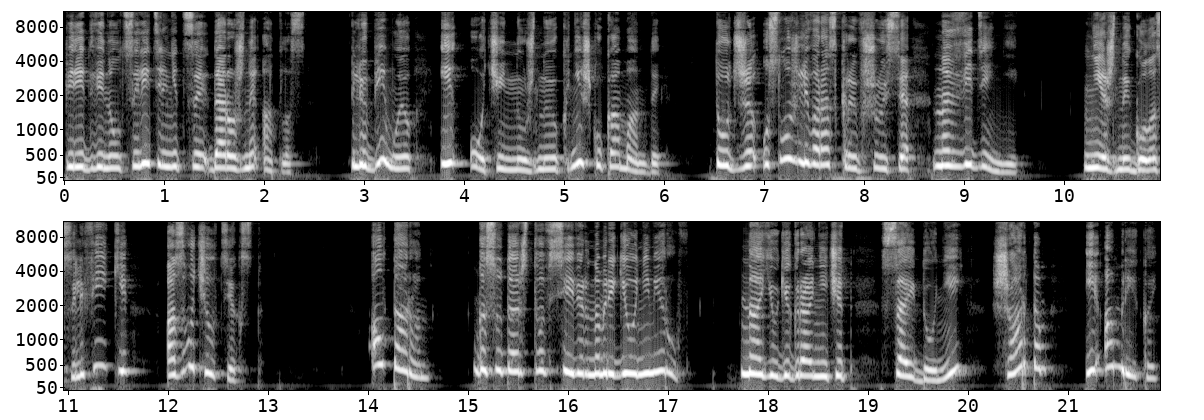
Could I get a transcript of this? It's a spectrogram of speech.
передвинул целительнице дорожный атлас, любимую и очень нужную книжку команды – тут же услужливо раскрывшуюся на введении. Нежный голос эльфийки озвучил текст. «Алтаран – государство в северном регионе миров. На юге граничит с Сайдонией, Шартом и Амрикой,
